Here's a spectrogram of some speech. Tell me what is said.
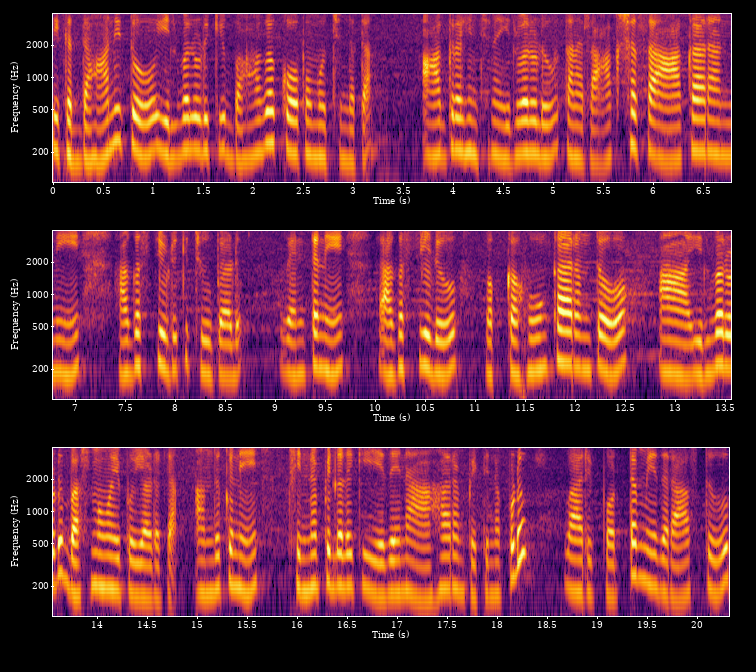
ఇక దానితో ఇల్వలుడికి బాగా కోపం వచ్చిందట. ఆగ్రహించిన ఇల్వలుడు తన రాక్షస ఆకారాన్ని అగస్త్యుడికి చూపాడు. వెంటనే అగస్త్యుడు ఒక్క హూంకారంతో ఆ ఇల్వలుడు భస్మమైపోయాడట. అందుకని చిన్నపిల్లలకి ఏదైనా ఆహారం పెట్టినప్పుడు వారి పొట్ట మీద రాస్తూ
